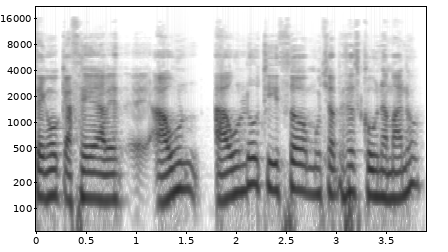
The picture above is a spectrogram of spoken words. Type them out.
tengo que hacer, a veces, aún, aún lo utilizo muchas veces con una mano,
